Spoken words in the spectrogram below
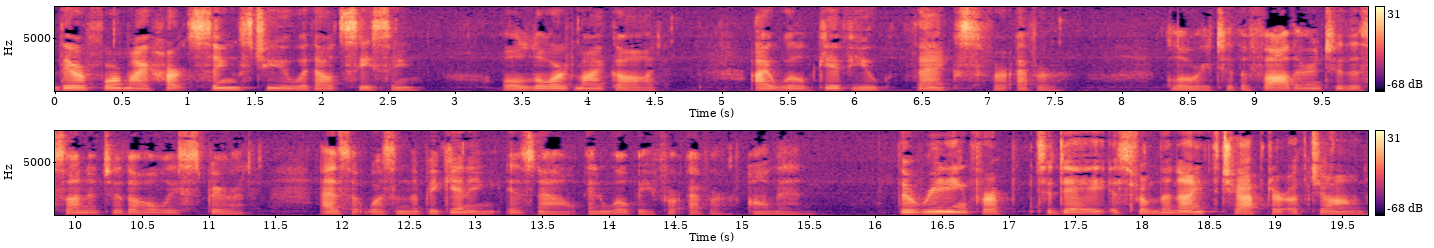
Therefore my heart sings to you without ceasing. O Lord my God, I will give you thanks forever. Glory to the Father, and to the Son, and to the Holy Spirit, as it was in the beginning, is now, and will be forever. Amen. The reading for today is from the ninth chapter of John,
